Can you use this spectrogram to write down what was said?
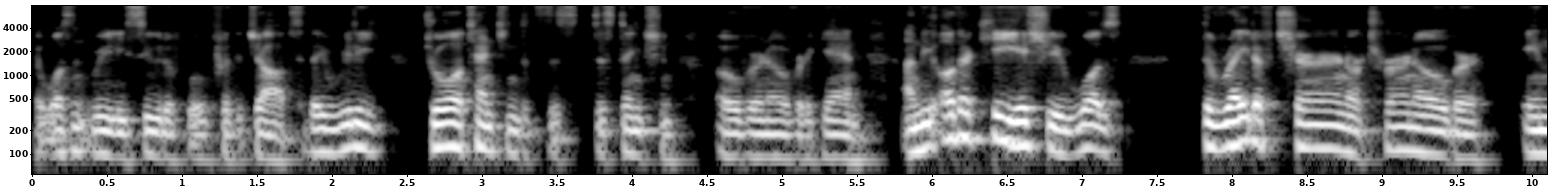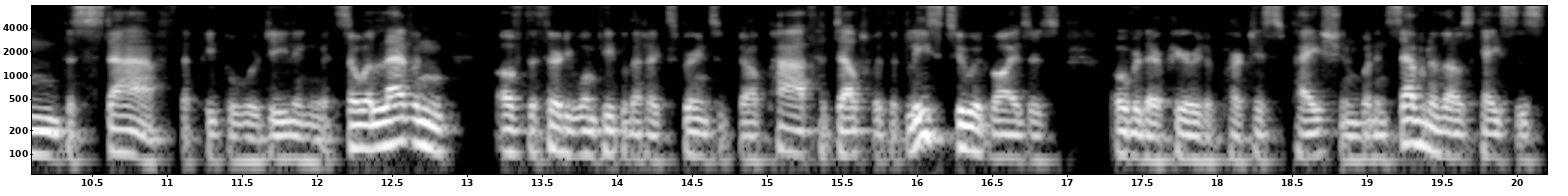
it wasn't really suitable for the job. So they really draw attention to this distinction over and over again. And the other key issue was the rate of churn or turnover in the staff that people were dealing with. So 11 of the 31 people that had experience of JobPath had dealt with at least two advisors over their period of participation. But in seven of those cases,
